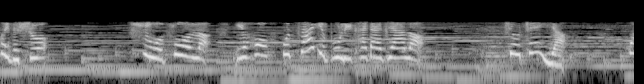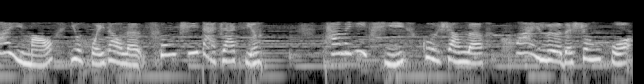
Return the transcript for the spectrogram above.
愧的说：“是我错了。”以后我再也不离开大家了。就这样，花羽毛又回到了松鸡大家庭，他们一起过上了快乐的生活。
